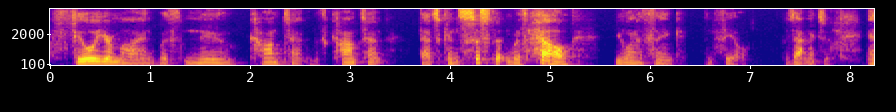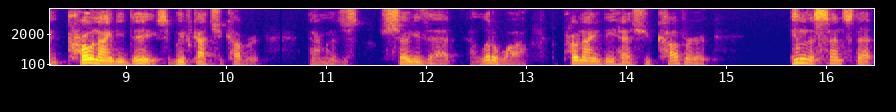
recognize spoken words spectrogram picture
fill your mind with new content, with content that's consistent with how you want to think and feel. Does that make sense? And Pro 90D, so we've got you covered. And I'm going to just show you that in a little while. Pro 90D has you covered in the sense that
